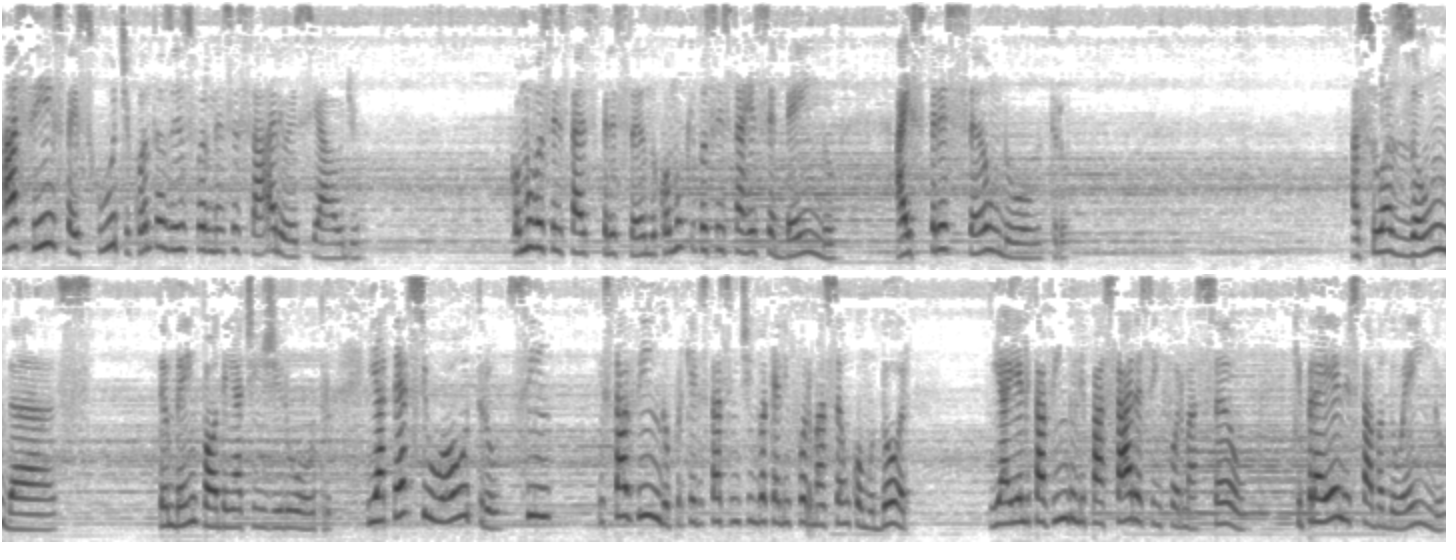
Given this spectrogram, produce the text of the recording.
Assista, escute quantas vezes for necessário esse áudio. Como você está expressando, como que você está recebendo a expressão do outro. As suas ondas também podem atingir o outro. E até se o outro, sim, está vindo porque ele está sentindo aquela informação como dor, e aí ele está vindo lhe passar essa informação que para ele estava doendo.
